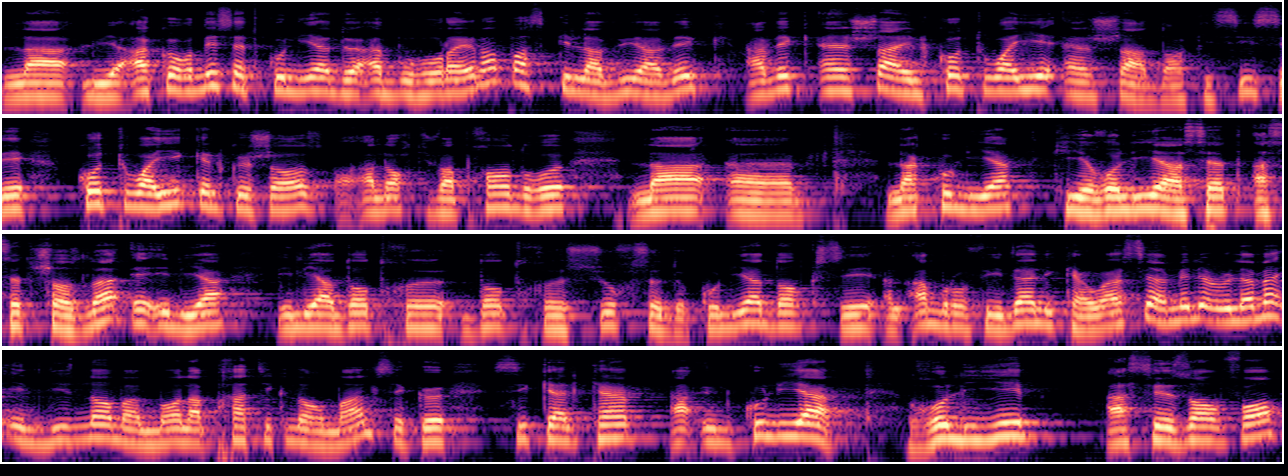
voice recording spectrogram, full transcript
la, lui a accordé cette kunya de Abu Huraira parce qu'il l'a vu avec avec un chat il côtoyait un chat donc ici c'est côtoyer quelque chose alors tu vas prendre la, euh, la kunya qui est reliée à cette, à cette chose-là. Et il y a, il y a d'autres, sources de kunya. Donc c'est l'amru fi dhalika. Mais les ulama, ils disent normalement, la pratique normale, c'est que si quelqu'un a une kunya reliée à ses enfants,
